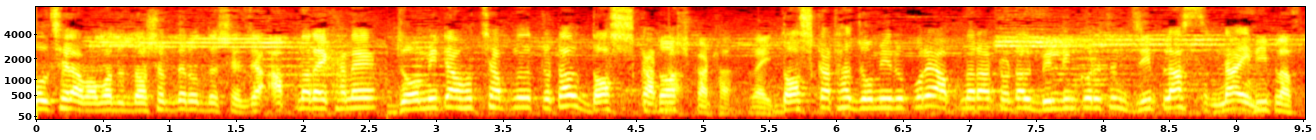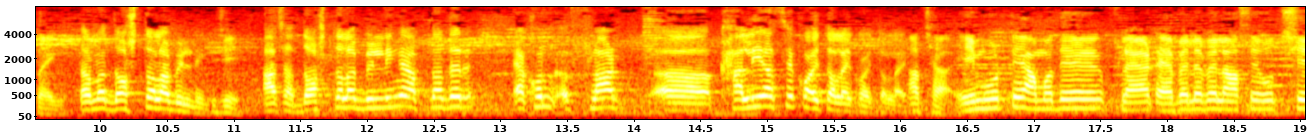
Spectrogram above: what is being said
বলছিলাম আমাদের দর্শকদের উদ্দেশ্যে যে আপনারা এখানে জমিটা হচ্ছে আপনাদের টোটাল দশ কাঠা। দশ কাঠা রাইট দশ কাঠা জমির উপরে আপনারা টোটাল বিল্ডিং করেছেন G plus nine G plus nine তার মানে দশতলা বিল্ডিং জি। আচ্ছা দশতলা বিল্ডিং এ আপনাদের এখন ফ্ল্যাট খালি আছে কয়তলায় কয়তলায়? আচ্ছা এই মুহূর্তে আমাদের ফ্ল্যাট অ্যাভেলেবেল আছে হচ্ছে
